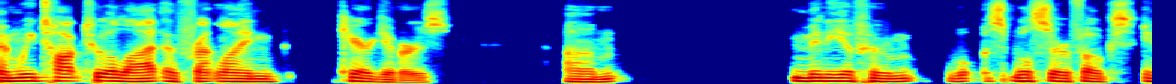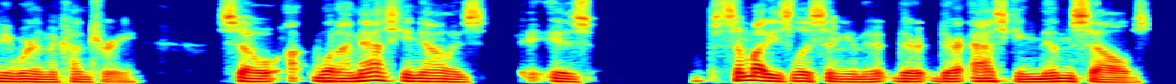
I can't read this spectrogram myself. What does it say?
and we talk to a lot of frontline caregivers, um, many of whom will, will serve folks anywhere in the country. So uh, what I'm asking now is is somebody's listening and they're, they're they're asking themselves,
